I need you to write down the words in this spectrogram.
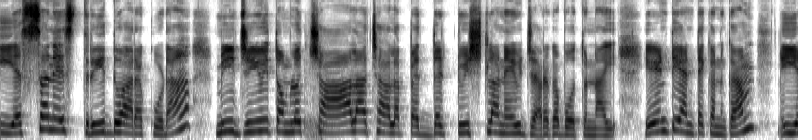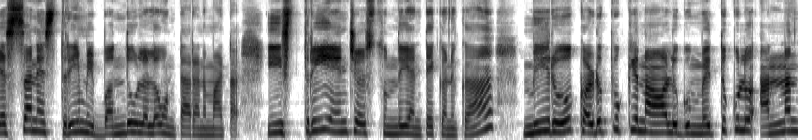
ఈ ఎస్ అనే స్త్రీ ద్వారా కూడా మీ జీవితంలో చాలా చాలా పెద్ద ట్విస్ట్లు అనేవి జరగబోతున్నాయి. ఏంటి అంటే కనుక ఈ ఎస్ అనే స్త్రీ మీ బంధువులలో ఉంటారనమాట ఈ స్త్రీ ఏం చేస్తుంది అంటే కనుక మీరు కడుపుకి నాలుగు మెతుకులు అన్నం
